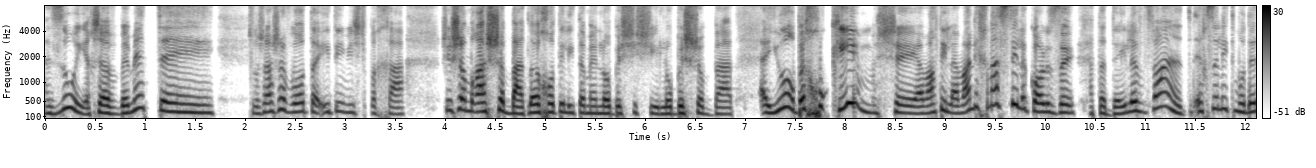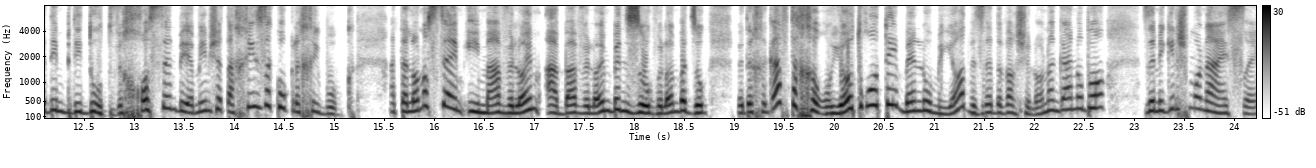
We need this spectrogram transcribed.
הזוי. עכשיו, באמת, אה, שלושה שבועות הייתי עם משפחה ששמרה שבת, לא יכולתי להתאמן לא בשישי, לא בשבת. היו הרבה חוקים שאמרתי, למה נכנסתי לכל זה? אתה די לבד, איך זה להתמודד עם בדידות וחוסן בימים שאתה הכי זקוק לחיבוק? אתה לא נוסע עם אימא ולא עם אבא ולא עם בן זוג ולא עם בת זוג. ודרך אגב, תחרויות, רותי, בינלאומיות, וזה דבר שלא נגענו בו, זה מגיל 18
